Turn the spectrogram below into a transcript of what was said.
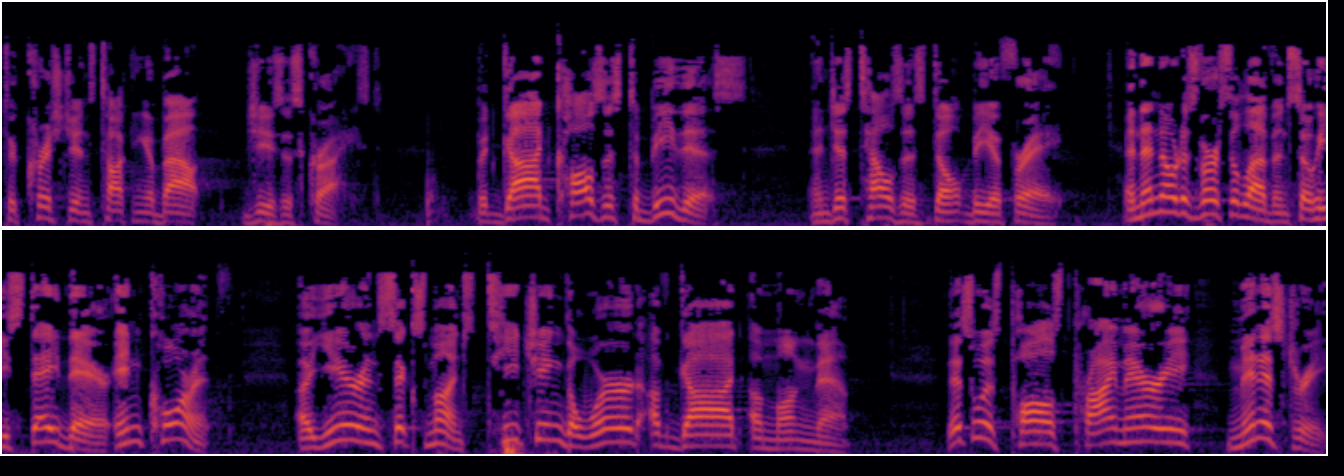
to Christians talking about Jesus Christ. But God calls us to be this and just tells us, don't be afraid. And then notice verse 11. So he stayed there in Corinth a year and six months, teaching the word of God among them. This was Paul's primary ministry.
